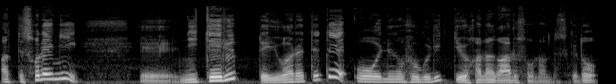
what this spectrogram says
あって、それに、えー、似てるって言われてて、大犬のふぐりっていう花があるそうなんですけど、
